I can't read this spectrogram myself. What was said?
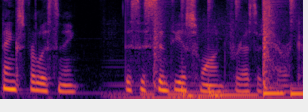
Thanks for listening. This is Cynthia Swan for Esoterica.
